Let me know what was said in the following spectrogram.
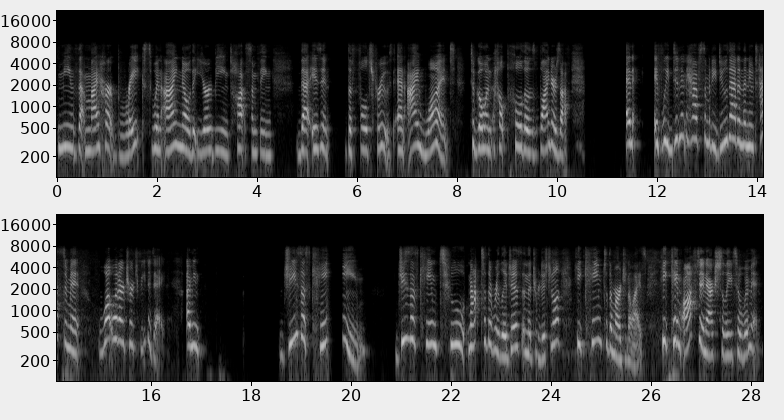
means that my heart breaks when I know that you're being taught something that isn't the full truth. And I want to go and help pull those blinders off. And if we didn't have somebody do that in the New Testament, what would our church be today? I mean, Jesus came Jesus came to not to the religious and the traditional, he came to the marginalized. He came often actually to women.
